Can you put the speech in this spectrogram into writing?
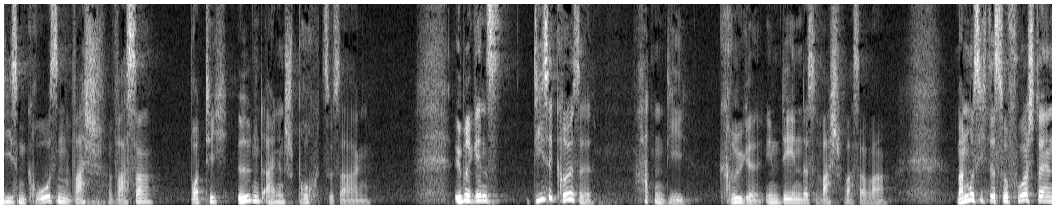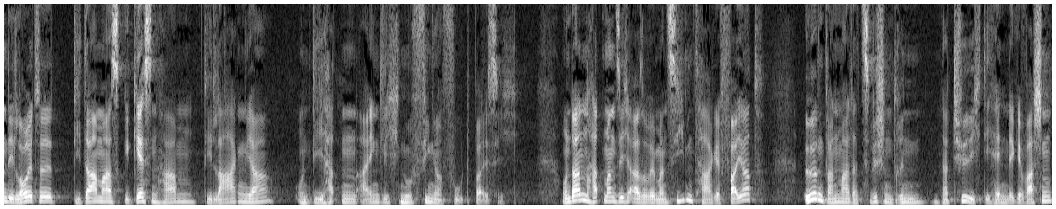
diesem großen Waschwasserbottich irgendeinen Spruch zu sagen. Übrigens, diese Größe hatten die Krüge, in denen das Waschwasser war. Man muss sich das so vorstellen, die Leute, die damals gegessen haben, die lagen ja und die hatten eigentlich nur Fingerfood bei sich. Und dann hat man sich also, wenn man sieben Tage feiert, irgendwann mal dazwischen drin natürlich die Hände gewaschen.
